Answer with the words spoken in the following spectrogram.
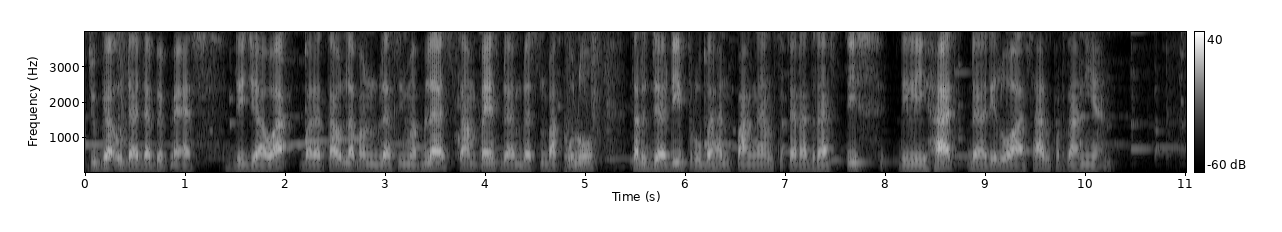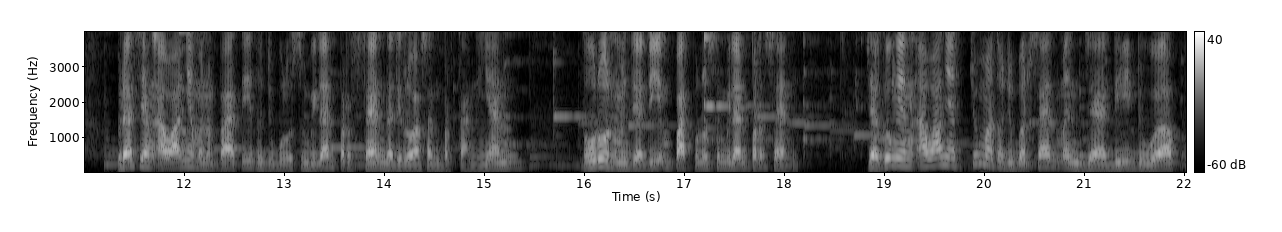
juga udah ada BPS. Di Jawa pada tahun 1815 sampai 1940 terjadi perubahan pangan secara drastis dilihat dari luasan pertanian. Beras yang awalnya menempati 79% dari luasan pertanian turun menjadi 49%. Jagung yang awalnya cuma 7% menjadi 25%.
